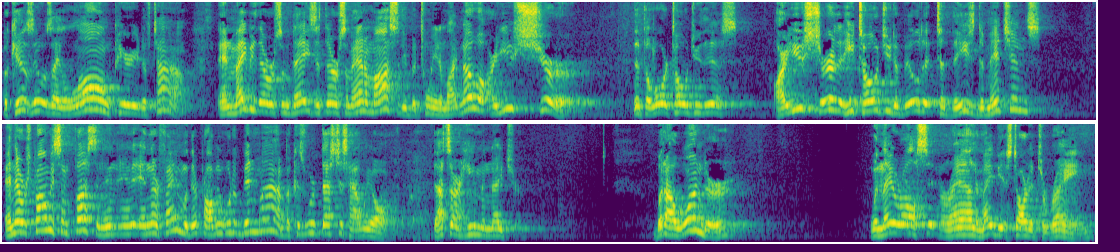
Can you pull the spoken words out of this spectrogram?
because it was a long period of time. And maybe there were some days that there was some animosity between them. Like, Noah, are you sure that the Lord told you this? Are you sure that He told you to build it to these dimensions? And there was probably some fussing in, in, in their family. There probably would have been mine because that's just how we are. That's our human nature. But I wonder when they were all sitting around and maybe it started to rain,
